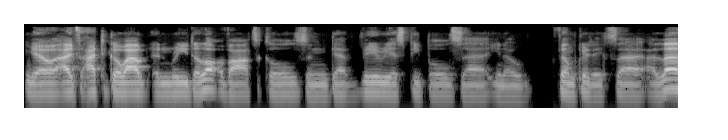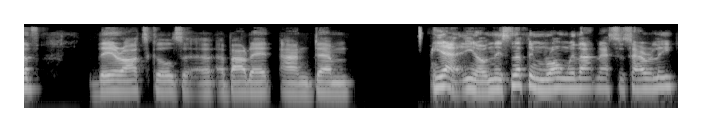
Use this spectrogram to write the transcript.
You know, I've had to go out and read a lot of articles and get various people's, uh, you know, film critics uh, I love their articles uh, about it, and um, yeah, you know, and there's nothing wrong with that necessarily.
